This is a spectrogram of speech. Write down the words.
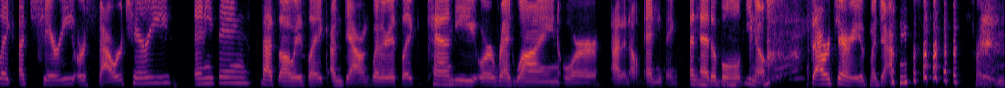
like a cherry or sour cherry anything, that's always like I'm down whether it's like candy or red wine or I don't know, anything. An Mhm. edible, you know. sour cherry is my jam. Sorry,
